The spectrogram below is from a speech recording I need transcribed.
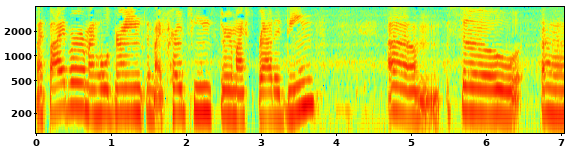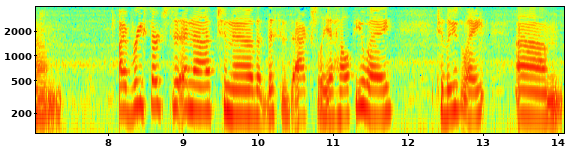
my fiber, my whole grains, and my proteins through my sprouted beans. Um, so um, I've researched it enough to know that this is actually a healthy way to lose weight. Um,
